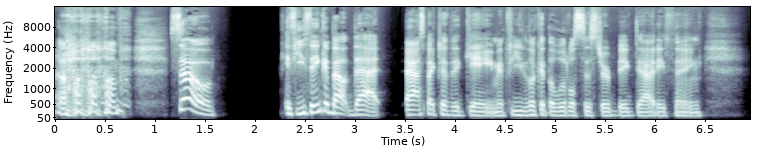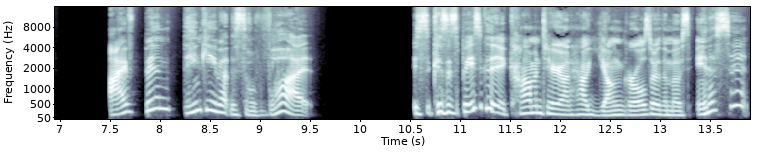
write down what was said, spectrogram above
um, so if you think about that aspect of the game, if you look at the little sister, big daddy thing, I've been thinking about this a lot. It's because it's basically a commentary on how young girls are the most innocent.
